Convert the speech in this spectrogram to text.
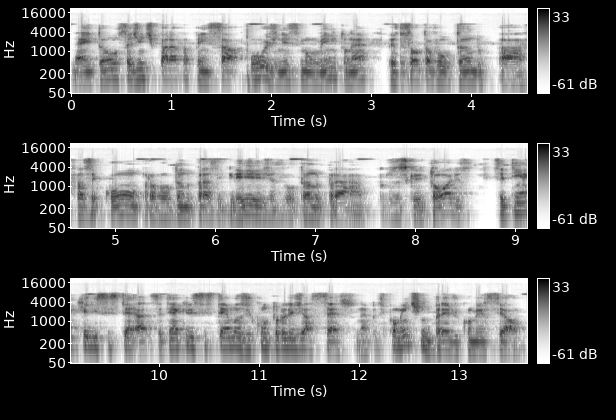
Né? Então, se a gente parar para pensar hoje, nesse momento, né, o pessoal está voltando a fazer compra, voltando para as igrejas, voltando para os escritórios, você tem, aquele sistema, você tem aqueles sistemas de controle de acesso, né, principalmente em prédio comercial.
